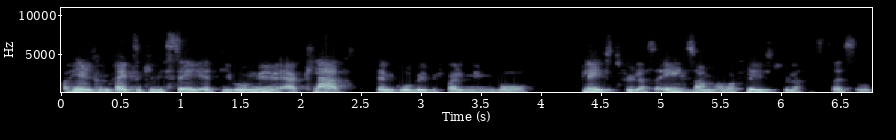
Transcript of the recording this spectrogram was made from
og helt konkret, så kan vi se, at de unge er klart den gruppe i befolkningen, hvor flest føler sig ensomme, og hvor flest føler sig stresset.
